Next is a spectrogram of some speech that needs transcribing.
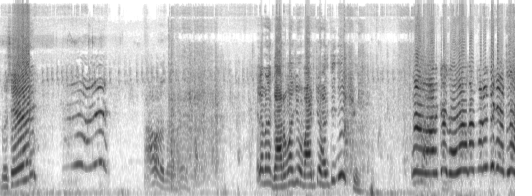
ડોસે આવો રો એટલે મને ગારવા જ્યું વાડચ્યો હરચી જઈશું ના વાડકા જોયા વગર પડે છે કે એટલે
